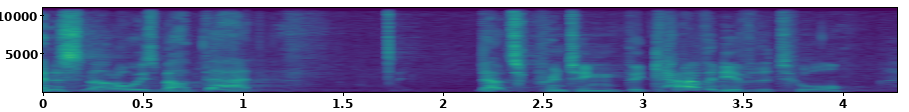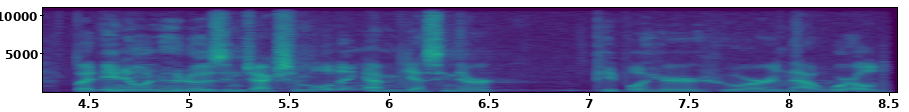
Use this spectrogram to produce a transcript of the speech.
And it's not always about that. That's printing the cavity of the tool, but anyone who knows injection molding, I'm guessing there are people here who are in that world,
